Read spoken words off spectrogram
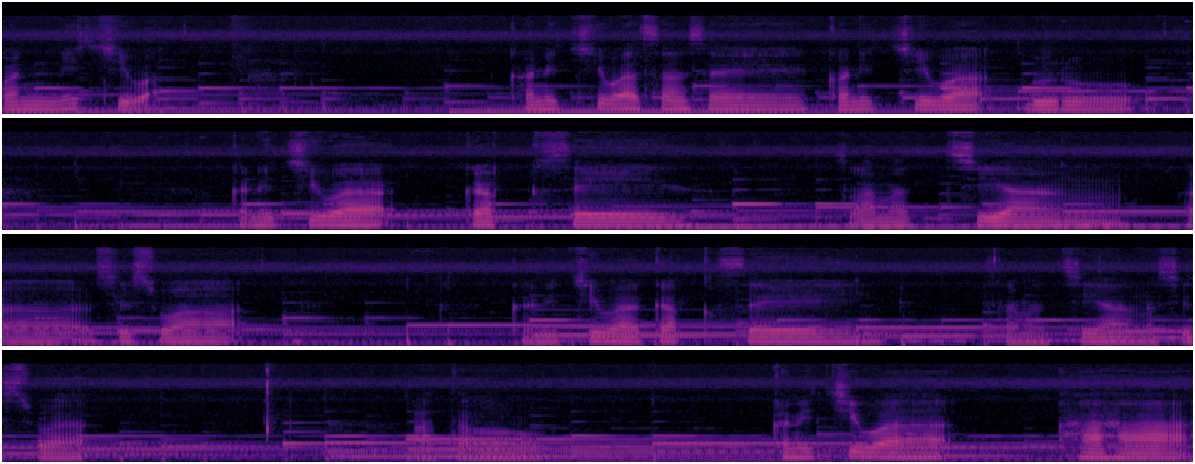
Konnichiwa. Konnichiwa sensei konnichiwa guru. Konnichiwa Gakse Selamat siang uh, siswa Konnichiwa Gakse Selamat siang siswa Atau Konnichiwa Haha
